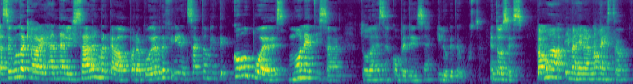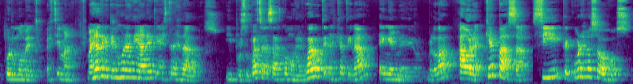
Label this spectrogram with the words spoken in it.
La segunda clave es analizar el mercado para poder definir exactamente cómo puedes monetizar todas esas competencias y lo que te gusta. Entonces, vamos a imaginarnos esto por un momento, esta imagen. Imagínate que tienes una diana y tienes tres dados. Y por supuesto, ya sabes cómo es el juego, tienes que atinar en el medio, ¿verdad? Ahora, ¿qué pasa si te cubres los ojos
